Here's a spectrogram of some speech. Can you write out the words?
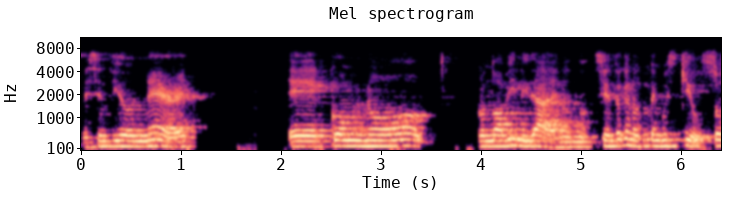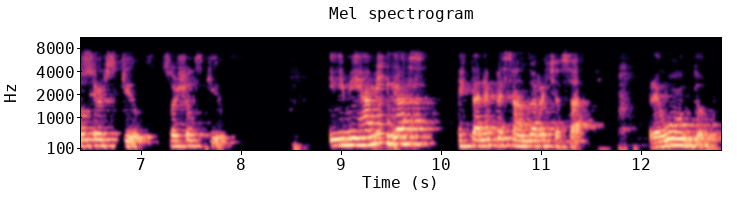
me he sentido nerd, eh, con, no, con no habilidades, no- no- siento que no tengo skills, social skills, social skills. Y mis amigas están empezando a rechazarme. Pregunto,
